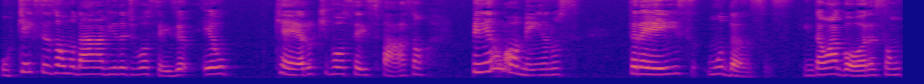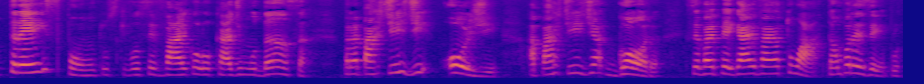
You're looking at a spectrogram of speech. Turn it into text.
O que, que vocês vão mudar na vida de vocês? Eu, eu quero que vocês façam pelo menos três mudanças. Então agora são três pontos que você vai colocar de mudança para partir de hoje, a partir de agora você vai pegar e vai atuar. Então, por exemplo,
